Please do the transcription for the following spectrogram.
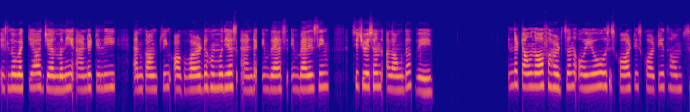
Slovakia, Germany, and Italy, encountering awkward, humorous, and embarrassing situations along the way. In the town of Hudson, Ohio, Scott Scotty Thomas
